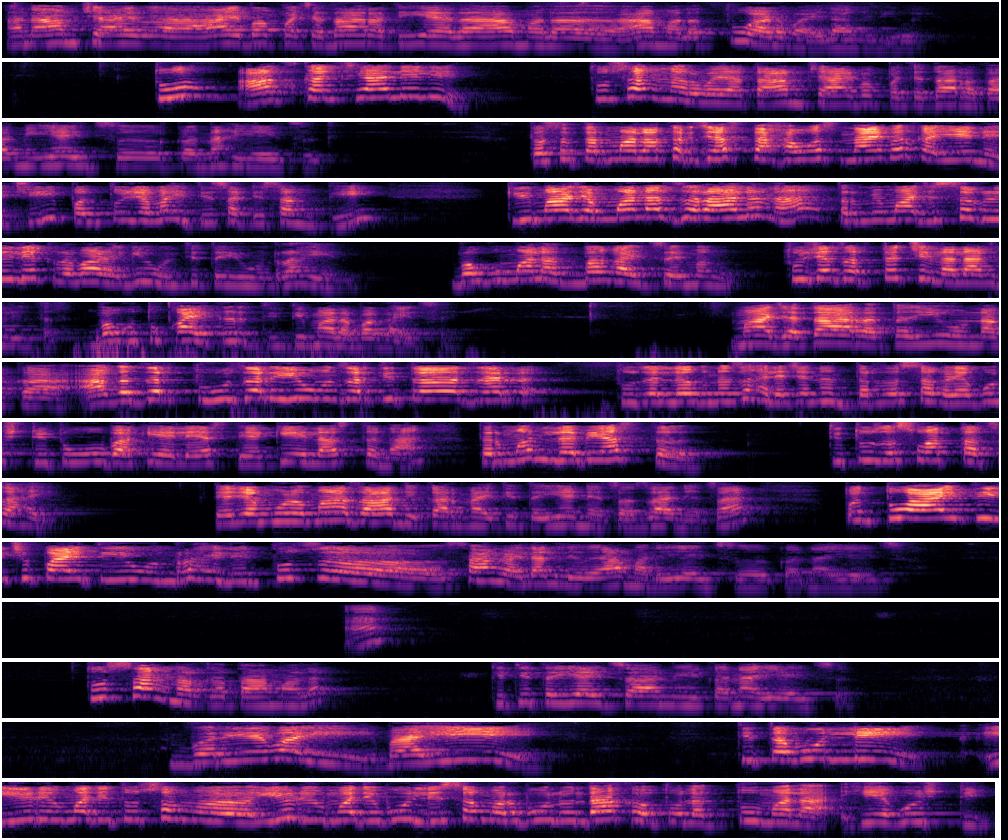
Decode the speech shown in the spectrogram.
आणि आमच्या आई आई बापाच्या दारात यायला आम्हाला आम्हाला तू अडवायला लागली वय तू आजकालची आलेली? तू सांगणार वय आता आमच्या आईबापाच्या दारात आम्ही यायचं का नाही यायचं ते? तसं तर मला तर जास्त हवस नाही बरं का येण्याची पण तुझ्या माहितीसाठी सांगते की माझ्या मनात जर आलं ना तर मी माझी सगळी लेकरं बाळ घेऊन तिथं येऊन राहीन. बघू मला बघायचंय मग. तुझ्या जर टचीला लागली तर. बघू तू काय करते ती मला बघायचंय. माझ्या दारात येऊ नका. अगं जर तू जर येऊन जर तिथं जर तुझं लग्न झाल्याच्यानंतर जर सगळ्या गोष्टी तू उभा केल्या असत्या केलं असतं ना तर म्हणलं बी असतं. ती तुझं स्वतःच आहे. त्याच्यामुळं माझा अधिकार नाही तिथं येण्याचा जाण्याचा. पण तू आयतीची पायती येऊन राहिली तूच सांगायला लागली आम्हाला यायचं का नाही यायचं? हा तूच सांगणार का आता आम्हाला? की तिथं यायचं आम्ही का नाही यायचं? बरी आहे बाई बाई. तिथं बोलली इडिओ मध्ये तू समोर इडिओ मध्ये बोलली समोर बोलून दाखव तुला तू मला हे गोष्टी.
